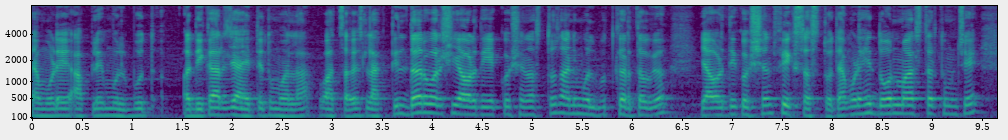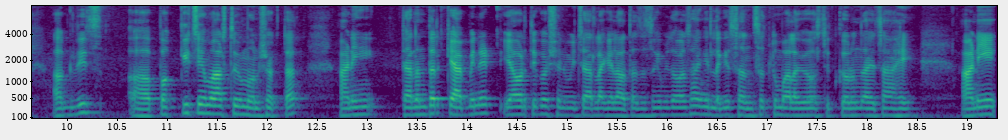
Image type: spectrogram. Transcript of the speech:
त्यामुळे आपले मूलभूत अधिकार जे आहेत ते तुम्हाला वाचावेच लागतील. दरवर्षी यावरती एक क्वेश्चन असतोच आणि मूलभूत कर्तव्य यावरती क्वेश्चन फिक्स असतो. त्यामुळे हे दोन मार्क्स तर तुमचे अगदीच पक्कीचे मार्क्स तुम्ही म्हणू शकतात. आणि त्यानंतर कॅबिनेट यावरती क्वेश्चन विचारला गेला होता. जसं की मी तुम्हाला सांगितलं की संसद तुम्हाला व्यवस्थित करून जायचं आहे. आणि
